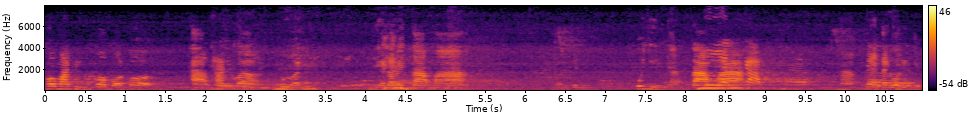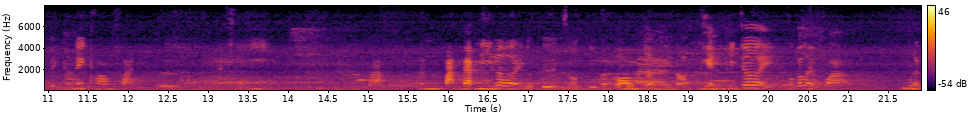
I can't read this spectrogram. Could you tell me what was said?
พอมาถึงก็บอสก็ถามเลยว่า เหมือนมีอะไรตามมา เหมือนเป็นผู้หญิงเนี่ย ตามเหมือมานกับมานะแม่ตะเคียนเป็นไงในความฝันเออของคุณอาชีว่าเป็นฝันแบบนี้เลย เกิดขึ้นสองคิวเพื่อนก็คงจะมีเนาะ เห็นพี่เจ้ยเขาก็เลยบอกว่า เหมือน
